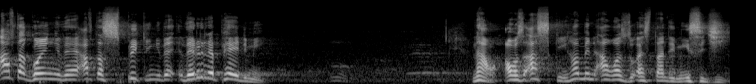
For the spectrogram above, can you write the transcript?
After going there, after speaking, they, they really paid me. Now, I was asking, how many hours do I stand in ECG?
